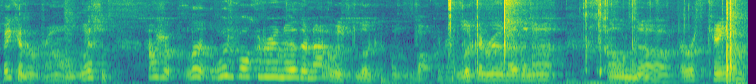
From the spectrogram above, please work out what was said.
Speaking of wrong, listen, I was look, was walking around the other night. I was looking walking around, looking around the other night on uh, Earth Cam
